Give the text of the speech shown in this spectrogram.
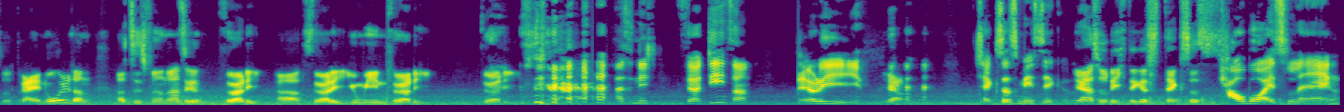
so 3-0, dann hat sie es verstanden, dann hat sie gesagt, 30, uh, 30, you mean 30, 30. also nicht 30, sondern 30. Ja. Texas-mäßig. Ja, so richtiges Texas. Cowboy-Slang.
